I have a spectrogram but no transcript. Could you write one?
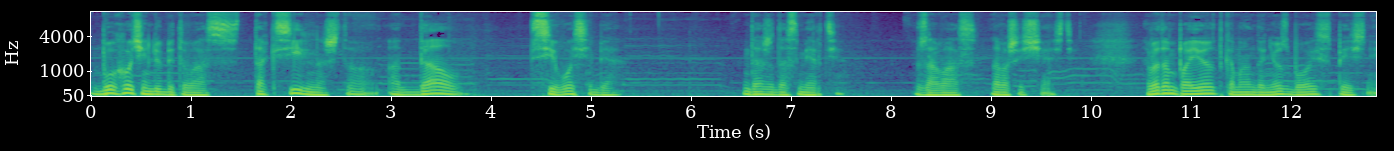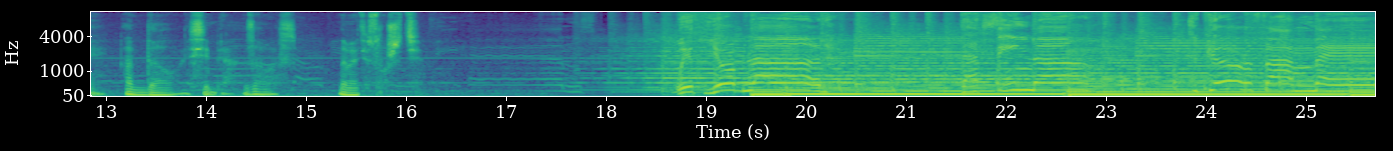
Бог очень любит вас так сильно, что отдал всего себя, даже до смерти, за вас, за ваше счастье. В этом поет команда Newsboys с песней «Отдал себя за вас». Давайте слушайте. With your blood, that's enough to purify man.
